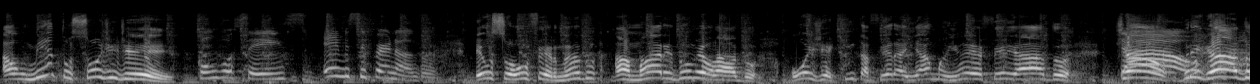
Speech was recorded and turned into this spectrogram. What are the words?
Aumenta o som, DJ! Com vocês, MC Fernando. Eu sou o Fernando, a Mari do meu lado. Hoje é quinta-feira e amanhã é feriado. Tchau! Tchau. Obrigado!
